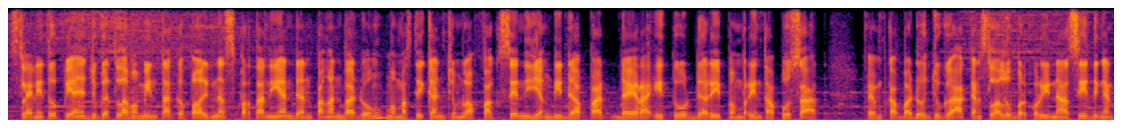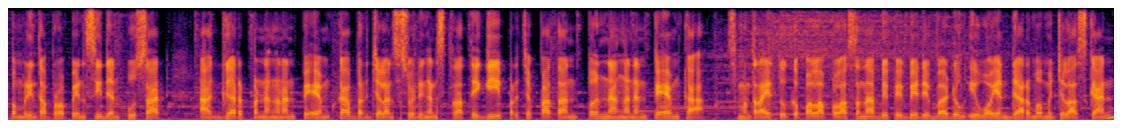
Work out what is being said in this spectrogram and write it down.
Selain itu, pihaknya juga telah meminta Kepala Dinas Pertanian dan Pangan Badung memastikan jumlah vaksin yang didapat daerah itu dari pemerintah pusat. Pemka Badung juga akan selalu berkoordinasi dengan pemerintah provinsi dan pusat agar penanganan PMK berjalan sesuai dengan strategi percepatan penanganan PMK. Sementara itu, Kepala Pelaksana BPBD Badung Iwayan Darmo menjelaskan,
